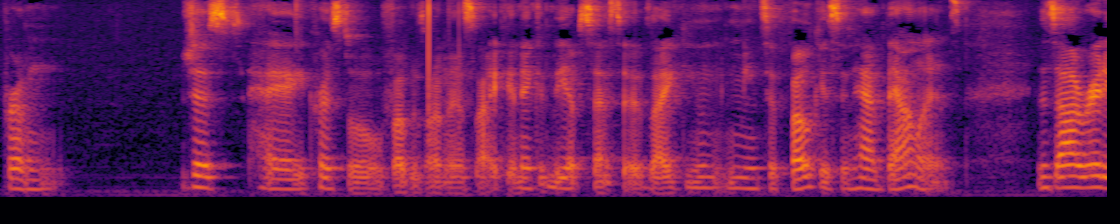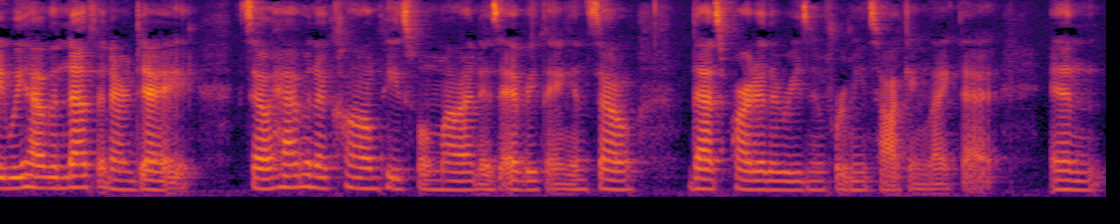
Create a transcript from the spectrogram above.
from just, hey, Crystal, focus on this. Like, and it can be obsessive. Like, you need to focus and have balance. It's already, we have enough in our day. So having a calm, peaceful mind is everything. And so that's part of the reason for me talking like that and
